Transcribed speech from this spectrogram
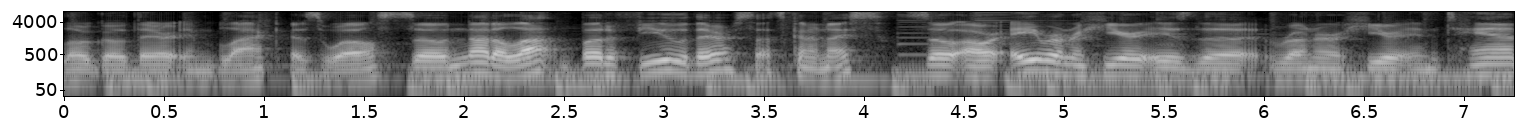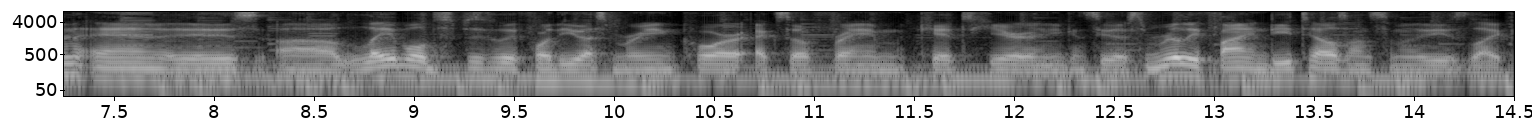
logo there in black as well. So not a lot, but a few there, so that's kind of nice. So our A runner here is the runner here in tan, and it is uh, labeled specifically for the US Marine Corps exoframe kit here, and you can see there's some really fine details on some of these like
